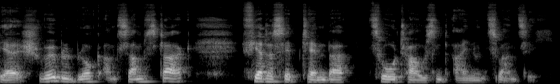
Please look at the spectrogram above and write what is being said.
Der Schwöbelblock am Samstag, 4. September 2021.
